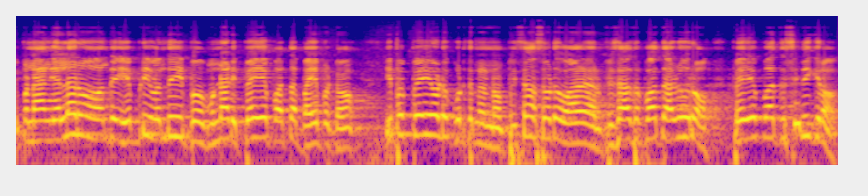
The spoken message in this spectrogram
இப்போ நாங்கள் எல்லோரும் வந்து எப்படி வந்து இப்போ முன்னாடி பேயை பார்த்தா பயப்பட்டோம். இப்போ பேயோடு கொடுத்துனோம் பிசாசோடு வாழ பிசாசை பார்த்து அழுகுறோம். பேயை பார்த்து சிரிக்கிறோம்.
